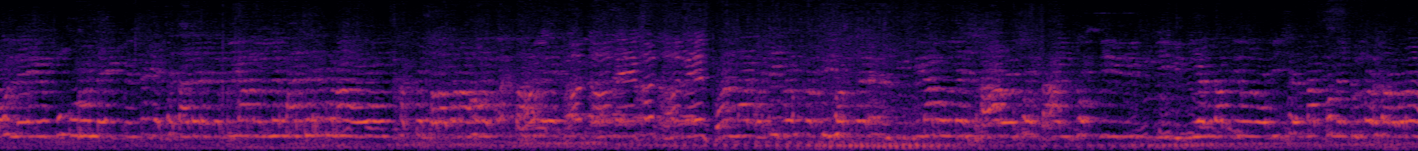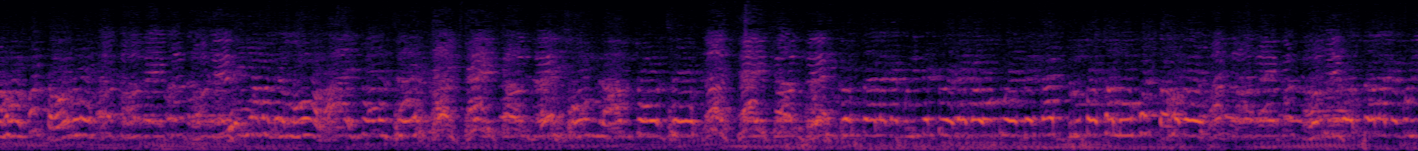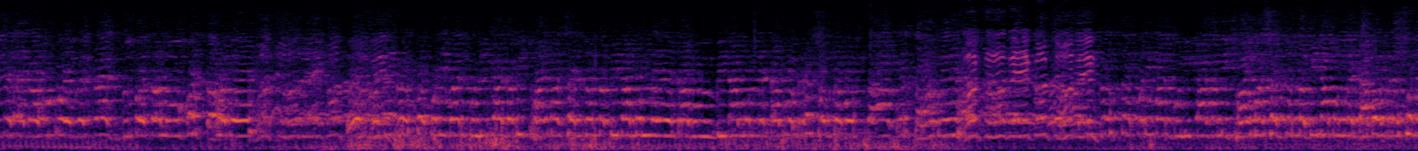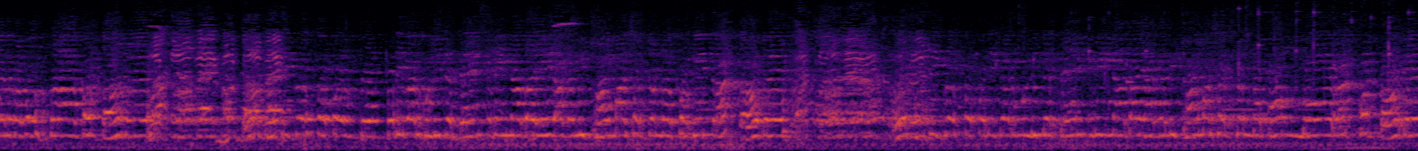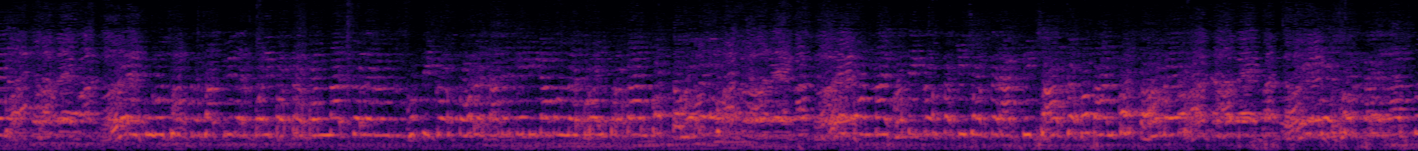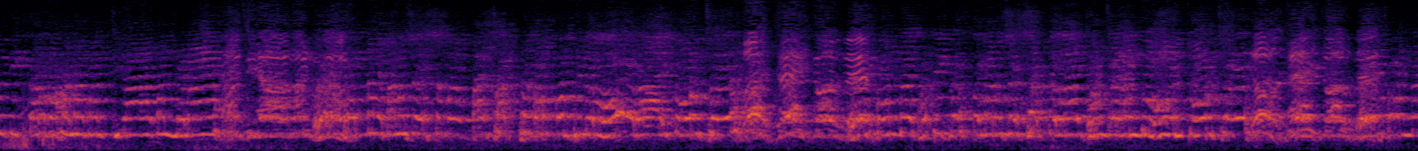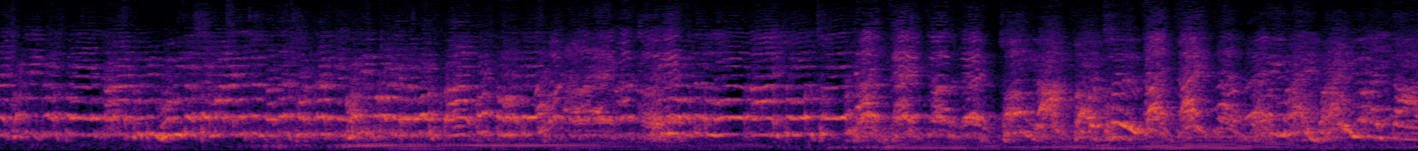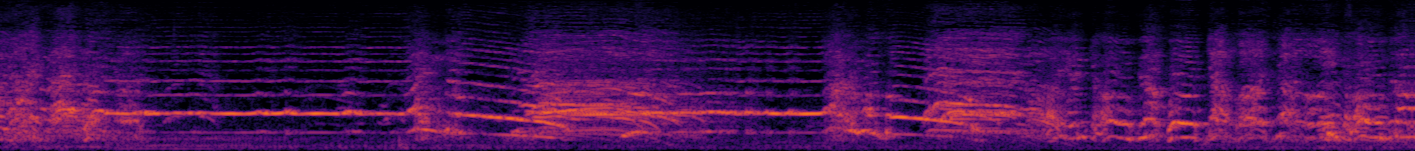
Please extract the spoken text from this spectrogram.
ও লেক পুকুর ও লেক বেঁচে গেছে তাদেরকে বিনামূল্যে মাছের পোনা খাদ্য সরবরাহ করতে হবে। বন্যা ক্ষতিগ্রস্ত কৃষকদের বিনামূল্যে সার ওষুধ ধান সবজি বিএলডব্লিউ অফিসের মাধ্যমে দ্রুত সরবরাহ করতে হবে এই আমাদের লড়াই চলছে এই সংগ্রাম চলছে ক্ষতিগ্রস্ত এলাকাগুলিতে টুয়েলভ টুয়েলভের কাজ দ্রুত চালু করতে হবে। দ্রুত চালু করতে হবে। ক্ষতিগ্রস্ত পরিবারগুলিকে আগামী ছয় মাসের জন্য বিনামূল্যে বিনামূল্যে ডাবল রেশন ব্যবস্থা করতে হবে। ক্ষতিগ্রস্ত পরিবারগুলিকে আগামী ছয় মাসের জন্য বিনামূল্যে ডাবল রেশনের ব্যবস্থা করতে হবে। ক্ষতিগ্রস্ত পরি- পরিবারগুলিকে ব্যাংক ঋণ আদায় আগামী ছয় মাসের জন্য স্থগিত রাখতে হবে। ক্ষতিগ্রস্ত পরিবারগুলিকে ব্যাংক ঋণ আদায় আগামী ছয় মাসের জন্য বন্ধ করতে হবে। এই কোনো ছাত্রছাত্রীদের বইপত্র বন্যার জলে ক্ষতিগ্রস্ত হবে তাদেরকে বিনামূল্যে বই প্রদান করতে হবে। এই বন্যায় ক্ষতিগ্রস্ত কৃষকদের আর্থিক সাহায্য প্রদান করতে হবে।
